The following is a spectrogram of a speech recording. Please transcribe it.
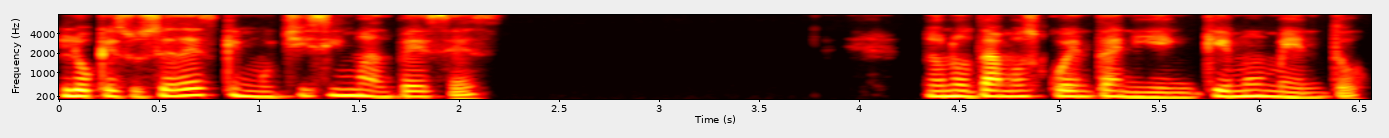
lo que sucede es que muchísimas veces No nos damos cuenta ni en qué momento,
